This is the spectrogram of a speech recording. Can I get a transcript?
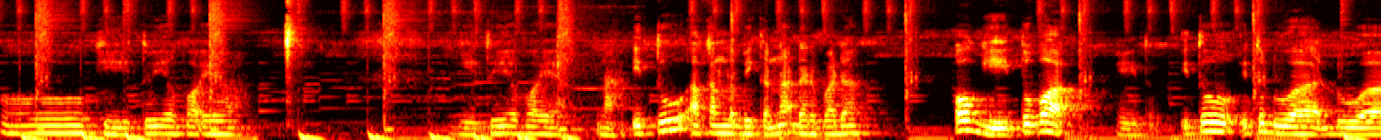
Oh gitu ya pak ya gitu ya pak ya. Nah itu akan lebih kena daripada oh gitu pak gitu. Itu itu dua dua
